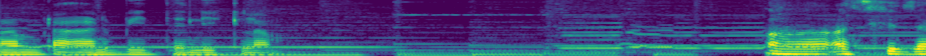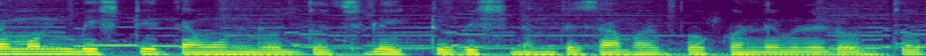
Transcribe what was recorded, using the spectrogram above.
নামটা আরবিতে লিখলাম। আজকে যেমন বৃষ্টি, তেমন রোদ্দুর ছিল, একটু বৃষ্টি নামতেছে, আবার প্রখর লেভেলে রোদ্দুর।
